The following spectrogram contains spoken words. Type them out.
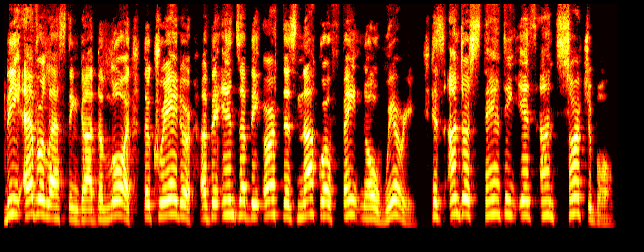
The everlasting God, the Lord, the creator of the ends of the earth does not grow faint nor weary. His understanding is unsearchable.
